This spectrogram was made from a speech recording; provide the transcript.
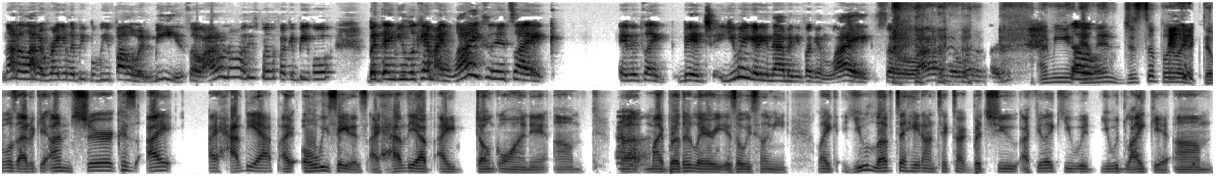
not a lot of regular people be following me. So I don't know all these motherfucking people. But then you look at my likes and it's like and it's like, bitch, you ain't getting that many fucking likes. So I don't know what. Like. I mean, so, and then just to play like devil's advocate, I'm sure because I I have the app. I always say this. I have the app. I don't go on it. Um, but uh-huh. my brother Larry is always telling me like you love to hate on TikTok, but you I feel like you would you would like it. Um,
